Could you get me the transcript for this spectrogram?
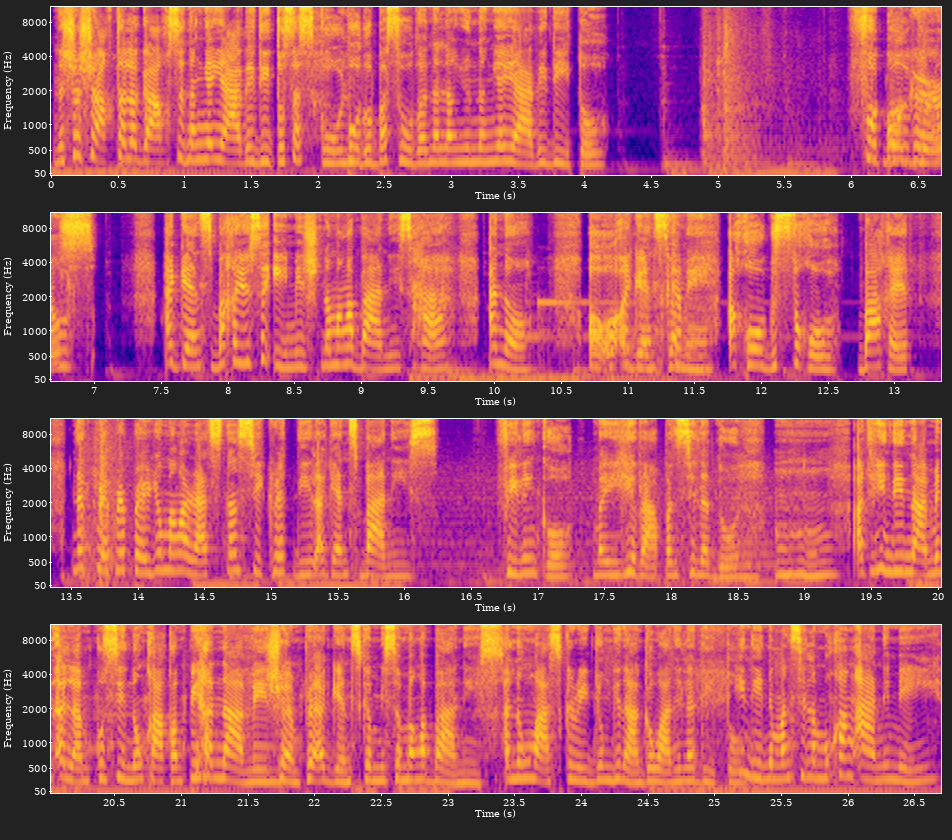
Nasyashock talaga ako sa nangyayari dito sa school. Puro basura na lang yung nangyayari dito. Football girls? Against ba kayo sa image ng mga bunnies, ha? Ano? Oo, against kami. Ako, gusto ko. Bakit? Nagpre-prepare yung mga rats ng secret deal against bunnies. Feeling ko, mahihirapan sila doon. Mhm. At hindi namin alam kung sinong kakampihan namin. Siyempre, against kami sa mga bunnies. Anong masquerade yung ginagawa nila dito? Hindi naman sila mukhang anime.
